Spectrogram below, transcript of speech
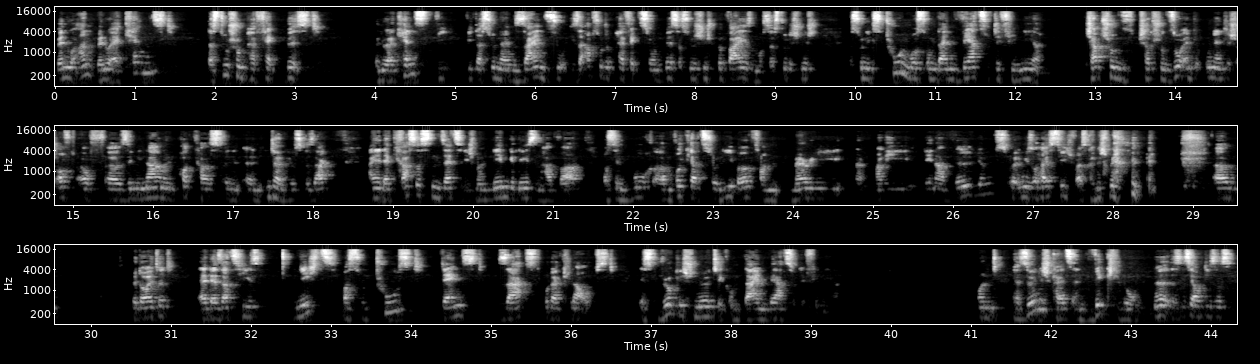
wenn du, an, wenn du erkennst, dass du schon perfekt bist, wenn du erkennst, wie, wie dass du in deinem Sein so diese absolute Perfektion bist, dass du dich nicht beweisen musst, dass du dich nicht, dass du nichts tun musst, um deinen Wert zu definieren, ich habe schon, ich schon so unendlich oft auf äh, Seminaren und Podcasts, in, in, Interviews gesagt, eine der krassesten Sätze, die ich in meinem Leben gelesen habe, war aus dem Buch ähm, Rückkehr zur Liebe von Mary, Marie Lena Williams, oder irgendwie so heißt sie, ich weiß gar nicht mehr. ähm, bedeutet, äh, der Satz hieß, nichts, was du tust, denkst, sagst oder glaubst, ist wirklich nötig, um deinen Wert zu definieren. Und Persönlichkeitsentwicklung, ne, das ist ja auch dieses,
